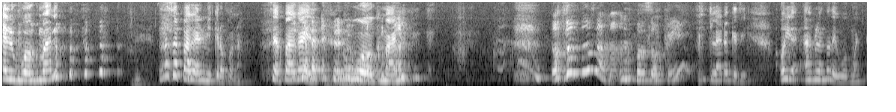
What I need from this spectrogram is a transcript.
el Walkman. No se apaga el micrófono, se apaga el No. Walkman. Todos nos amamos, ¿ok? Claro que sí. Oigan, hablando de Walkman,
